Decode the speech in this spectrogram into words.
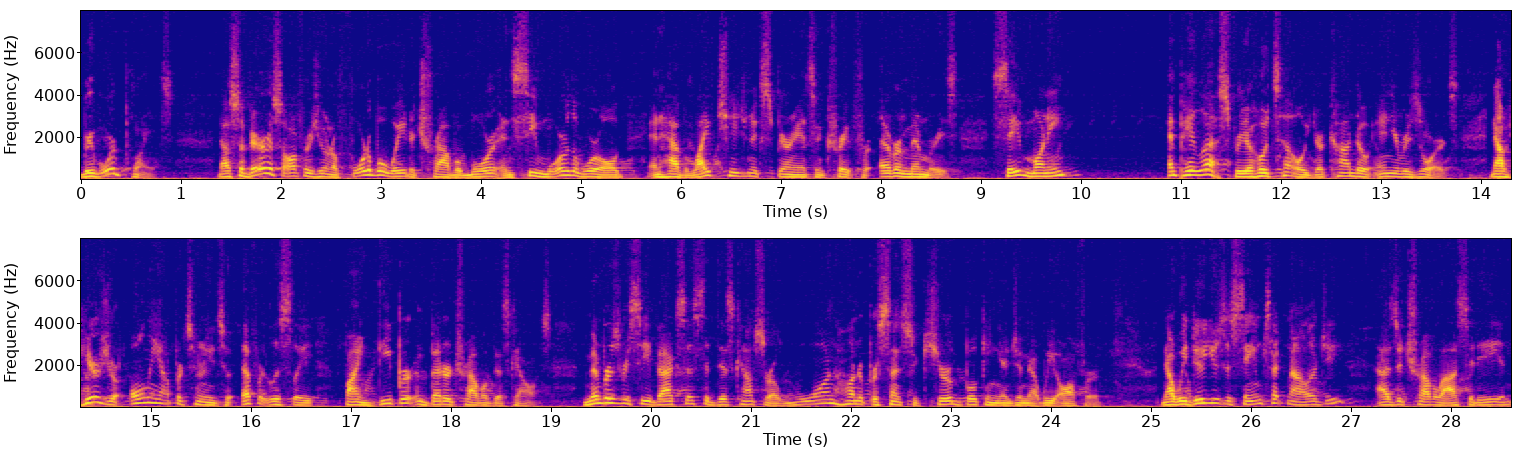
reward points. Now, Silveris offers you an affordable way to travel more and see more of the world and have life-changing experience and create forever memories. Save money and pay less for your hotel, your condo, and your resorts. Now, here's your only opportunity to effortlessly find deeper and better travel discounts. Members receive access to discounts through a 100% secure booking engine that we offer. Now, we do use the same technology as the Travelocity and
